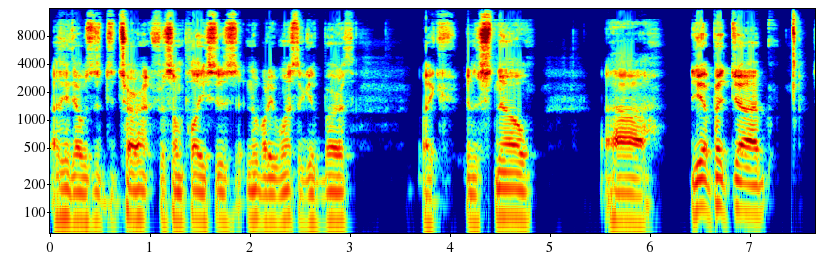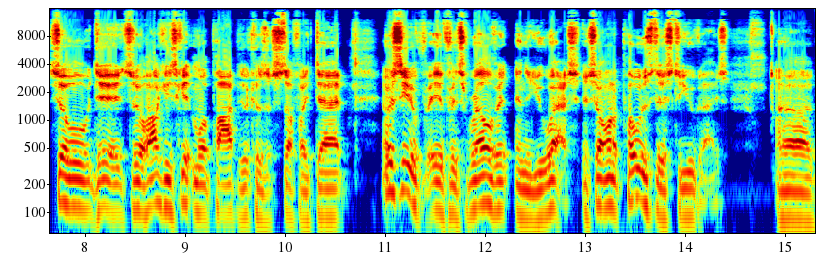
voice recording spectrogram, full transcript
I think that was a deterrent for some places. Nobody wants to give birth, like in the snow. Uh, yeah, but, uh, so, so hockey's getting more popular because of stuff like that. And we'll see if, if it's relevant in the U.S. And so I want to pose this to you guys. Uh,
